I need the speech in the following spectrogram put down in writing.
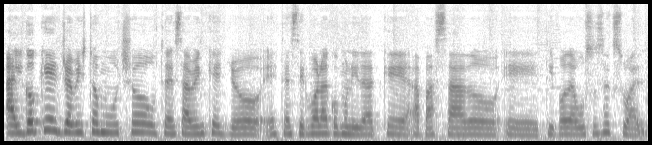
Algo que yo he visto mucho, ustedes saben que yo este, sirvo a la comunidad que ha pasado eh, tipo de abuso sexual.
